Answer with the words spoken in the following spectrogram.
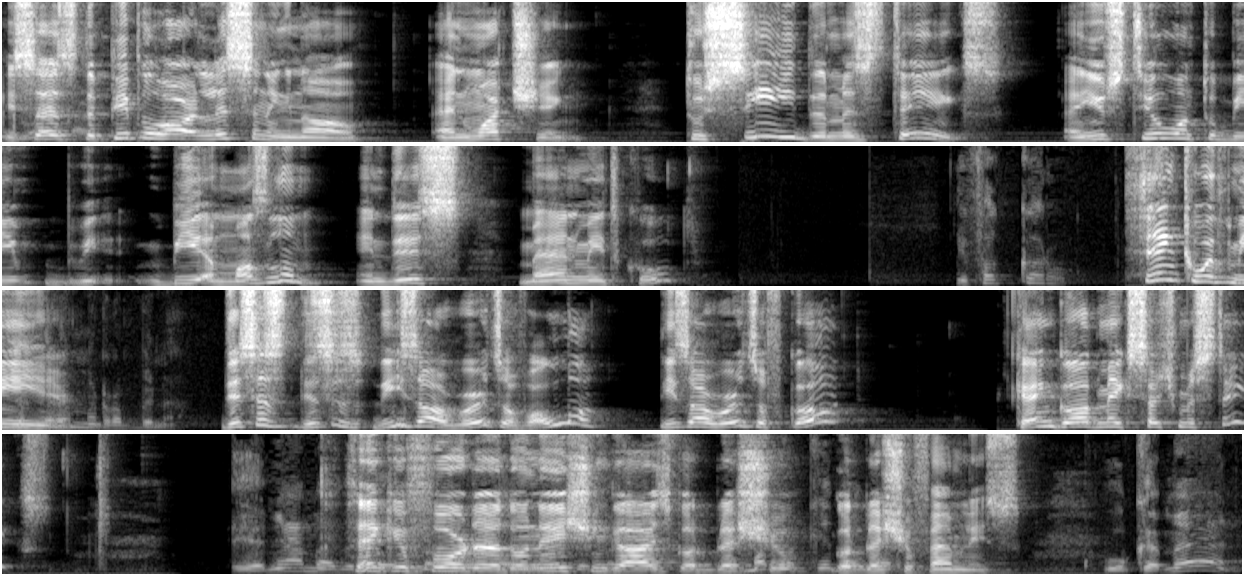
He says the people who are listening now and watching to see the mistakes, and you still want to be be, be a Muslim in this man-made code. Think with me here. This is this is these are words of Allah. These are words of God. Can God make such mistakes? هي نعمة Thank you for the donation, guys. God bless you. God bless your families. وكمان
